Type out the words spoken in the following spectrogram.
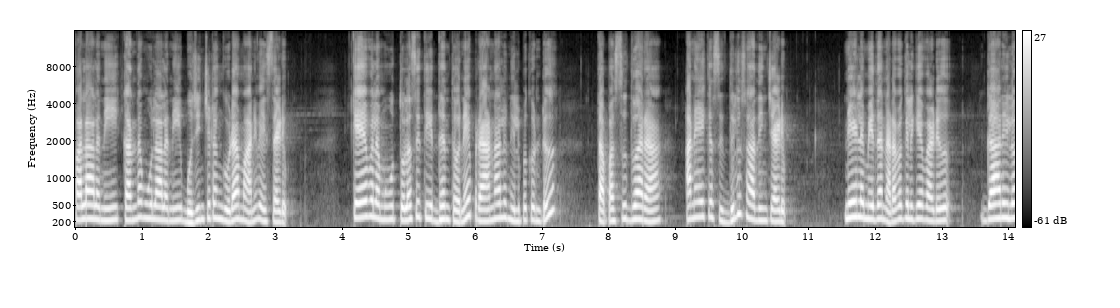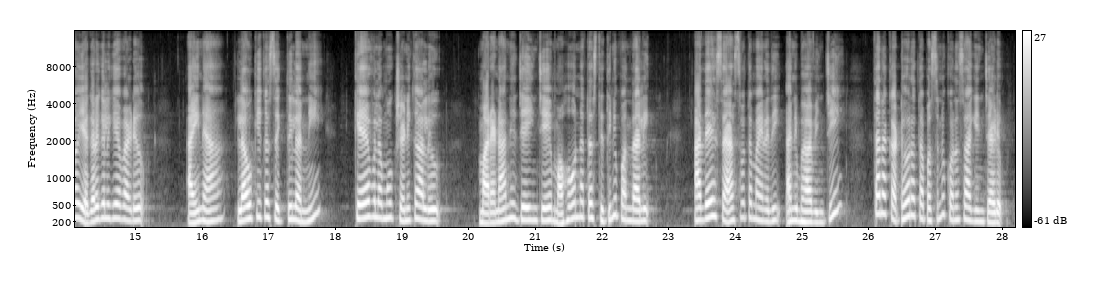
ఫలాలని కందమూలాలని భుజించడం కూడా మానివేశాడు. కేవలము తులసి తీర్థంతోనే ప్రాణాలు నిలుపుకుంటూ తపస్సు ద్వారా అనేక సిద్ధులు సాధించాడు. నీళ్ళ మీద నడవగలిగేవాడు గాలిలో ఎగరగలిగేవాడు. అయినా లౌకిక శక్తులన్నీ కేవలము క్షణికాలు మరణాన్ని జయించే మహోన్నత స్థితిని పొందాలి. అదే శాశ్వతమైనది అని భావించి తన కఠోర తపస్సును కొనసాగించాడు.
